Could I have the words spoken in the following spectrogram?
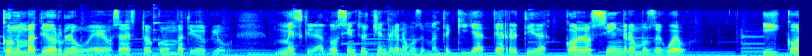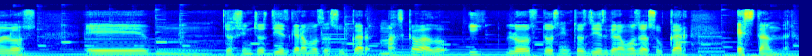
con un batidor globo, eh, o sea, esto con un batidor globo, mezcla 280 gramos de mantequilla derretida con los 100 gramos de huevo y con los 210 eh, gramos de azúcar mascabado y los 210 gramos de azúcar estándar.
